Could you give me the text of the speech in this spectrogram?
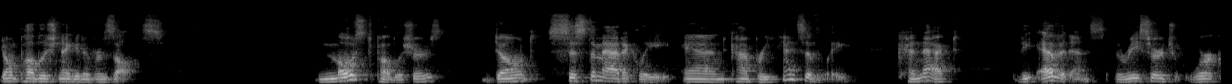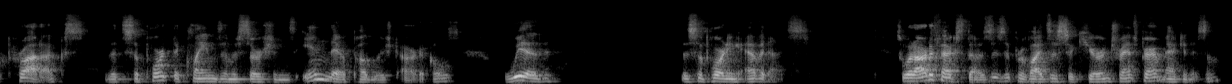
don't publish negative results. Most publishers don't systematically and comprehensively connect the evidence, the research work products that support the claims and assertions in their published articles with the supporting evidence. So what Artifacts does is it provides a secure and transparent mechanism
